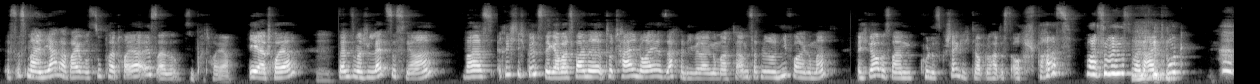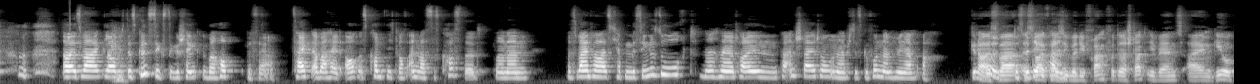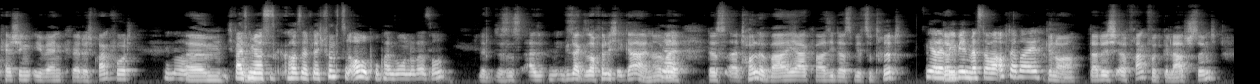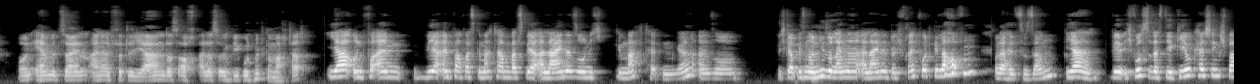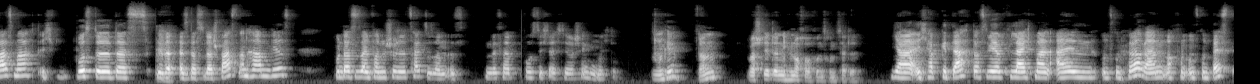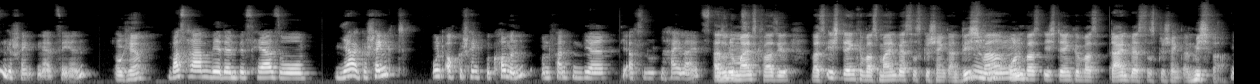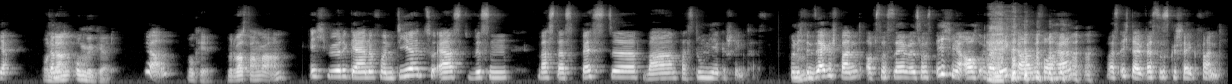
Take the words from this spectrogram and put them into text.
Es ist mal ein Jahr dabei, wo es super teuer ist, also super teuer, eher teuer. Hm. Dann zum Beispiel letztes Jahr war es richtig günstig, aber es war eine total neue Sache, die wir da gemacht haben. Das hatten wir noch nie vorher gemacht. Ich glaube, es war ein cooles Geschenk. Ich glaube, du hattest auch Spaß, war zumindest mein Eindruck. aber es war, glaube ich, das günstigste Geschenk überhaupt bisher. Zeigt aber halt auch, es kommt nicht drauf an, was das kostet, sondern es war einfach was, ich habe ein bisschen gesucht nach einer tollen Veranstaltung und dann habe ich das gefunden und habe ich mir gedacht, ach, Genau, Cool, es war, das es war quasi über die Frankfurter Stadtevents ein Geocaching-Event quer durch Frankfurt. genau. Ähm, ich weiß nicht mehr, was das gekostet hat, vielleicht 15 Euro pro Person oder so. Das ist, also, wie gesagt, ist auch völlig egal, ne? Ja. weil das äh, Tolle war ja quasi, dass wir zu dritt, Ja, der Dann- Baby-Investor war auch dabei. genau, dadurch äh, Frankfurt gelatscht sind und er mit seinen eineinviertel Jahren das auch alles irgendwie gut mitgemacht hat. Ja, und vor allem wir einfach was gemacht haben, was wir alleine so nicht gemacht hätten, gell? Also, ich glaube, wir sind noch nie so lange alleine durch Frankfurt gelaufen. Oder halt zusammen. Ja, ich wusste, dass dir Geocaching Spaß macht. Ich wusste, dass, dir da, also, dass du da Spaß dran haben wirst. Und dass es einfach eine schöne Zeit zusammen ist. Und deshalb wusste ich, dass ich dir das schenken möchte. Okay, dann, was steht denn hier noch auf unserem Zettel? Ja, ich habe gedacht, dass wir vielleicht mal allen unseren Hörern noch von unseren besten Geschenken erzählen. Okay. Was haben wir denn bisher so, ja, geschenkt und auch geschenkt bekommen und fanden wir die absoluten Highlights. Also du meinst quasi, was ich denke, was mein bestes Geschenk an dich war Mhm. und was ich denke, was dein bestes Geschenk an mich war. Ja. Und Damit- dann umgekehrt. Ja, Okay. Mit was fangen wir an? ich würde gerne von dir zuerst wissen, was das Beste war, was du mir geschenkt hast. Und ich Mhm. bin sehr gespannt, ob es dasselbe ist, was ich mir auch überlegt habe vorher, was ich dein bestes Geschenk fand.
